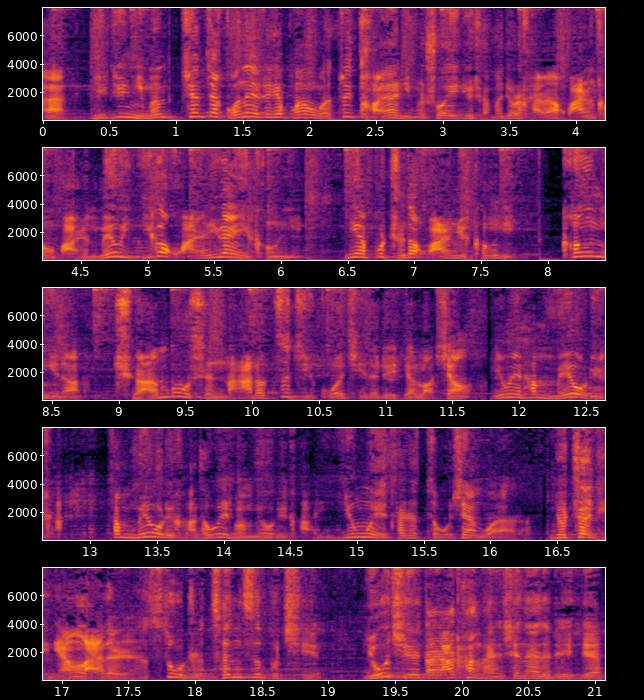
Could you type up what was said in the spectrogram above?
哎，你就你们现在国内这些朋友，我最讨厌你们说一句什么，就是海外华人坑华人，没有一个华人愿意坑你，你也不值得华人去坑你。坑你的全部是拿着自己国籍的这些老乡，因为他没有绿卡，他没有绿卡，他为什么没有绿卡？因为他是走线过来的。你就这几年来的人素质参差不齐，尤其是大家看看现在的这些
